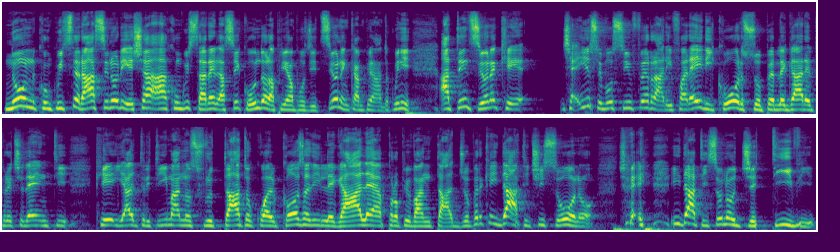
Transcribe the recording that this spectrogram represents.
non conquisterà se non riesce a conquistare la seconda o la prima posizione in campionato. Quindi attenzione che cioè, io se fossi in Ferrari farei ricorso per le gare precedenti che gli altri team hanno sfruttato qualcosa di illegale a proprio vantaggio, perché i dati ci sono, cioè i dati sono oggettivi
